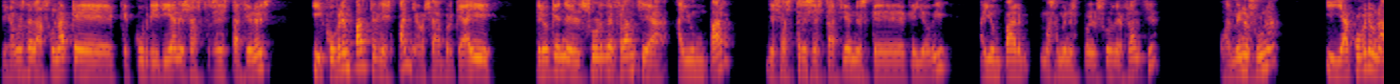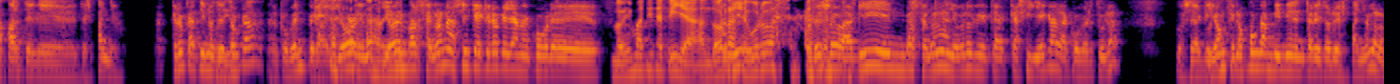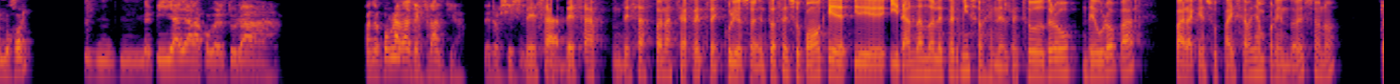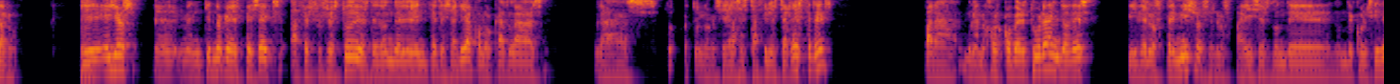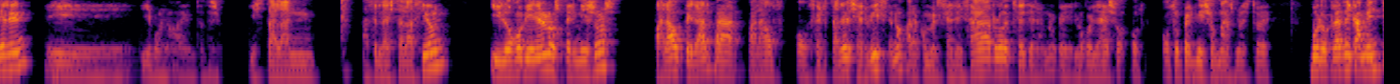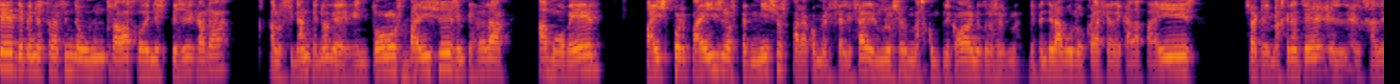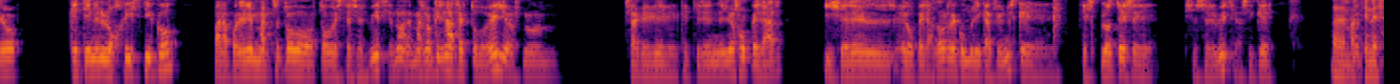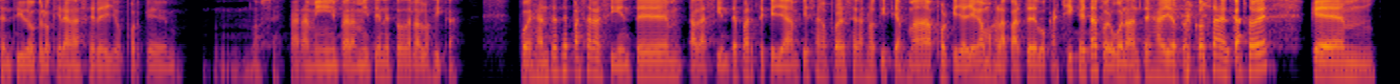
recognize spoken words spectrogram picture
digamos, de la zona que, que cubrirían esas tres estaciones y cubren parte de España. O sea, porque hay, creo que en el sur de Francia hay un par de esas tres estaciones que, que yo vi. Hay un par más o menos por el sur de Francia, o al menos una, y ya cubre una parte de, de España. Creo que a ti no te bien. toca, Rubén, pero yo en, yo en Barcelona sí que creo que ya me cubre. Lo mismo a ti te pilla. Andorra, mí- seguro. Por eso aquí en Barcelona yo creo que ca- casi llega la cobertura. O sea que yo, aunque no pongan bien bien en territorio español, a lo mejor mm, me pilla ya la cobertura cuando pongan las de Francia. Pero sí, sí. De, esa, de, esa- de esas zonas terrestres, curioso. Entonces supongo que eh, irán dándole permisos en el resto de Euro- de Europa para que en sus países vayan poniendo eso, ¿no? Claro. Mm. Eh, ellos, eh, me entiendo que SpaceX hace sus estudios de dónde le interesaría colocar las, las, lo que serían las estaciones terrestres para una mejor cobertura, entonces pide los permisos en los países donde, donde consideren y, y, bueno, entonces instalan, hacen la instalación y luego vienen los permisos para operar, para, para of- ofertar el servicio, ¿no? Para comercializarlo, etcétera, ¿no? Que luego ya es otro permiso más, ¿no? Esto burocráticamente deben estar haciendo un trabajo en SpaceX ahora alucinante, ¿no? De en todos los Mm. países empezar a, a mover país por país los permisos para comercializar. En unos es más complicado, en otros es más- depende de la burocracia de cada país. O sea que imagínate el, el jaleo que tienen logístico para poner en marcha todo, todo este servicio, ¿no? Además lo quieren hacer todo ellos, ¿no? O sea que, quieren ellos operar y ser el, el operador de comunicaciones que, que explote ese, ese servicio. Así que Además tiene sentido que lo quieran hacer ellos porque, mm, no sé, para mí, para mí tiene toda la lógica. Pues antes de pasar al siguiente, a la siguiente parte, que ya empiezan a ponerse las noticias más, porque ya llegamos a la parte de Boca Chica y tal, pero bueno, antes hay otras cosas. El caso es que, mm,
